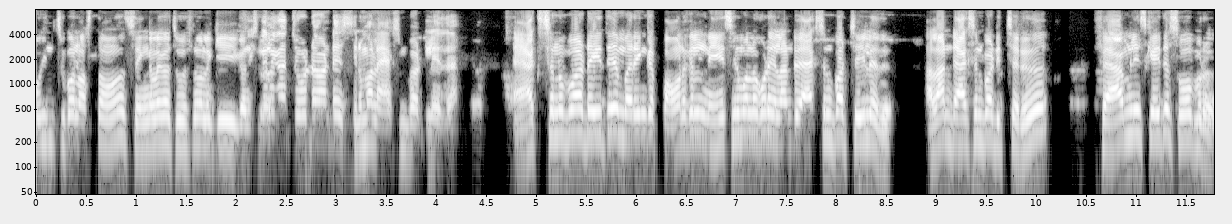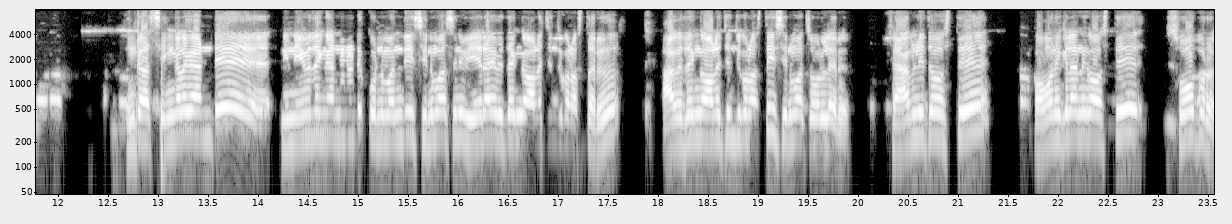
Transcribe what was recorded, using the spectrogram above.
ఊహించుకొని వస్తాం. సింగిల్గా చూసిన వాళ్ళకి కొంచెం చూడడం అంటే సినిమాలో యాక్షన్ పార్ట్ లేదా? యాక్షన్ పార్ట్ అయితే మరి ఇంకా పవన్ కళ్యాణ్ ఏ సినిమాలో కూడా ఇలాంటి యాక్షన్ పార్ట్ చేయలేదు. అలాంటి యాక్షన్ పార్ట్ ఇచ్చారు. ఫ్యామిలీస్కి అయితే సూపర్. ఇంకా సింగిల్గా అంటే నేను ఏ విధంగా అన్నానంటే కొన్ని మంది సినిమాస్ని వేరే విధంగా ఆలోచించుకొని వస్తారు. ఆ విధంగా ఆలోచించుకొని వస్తే ఈ సినిమా చూడలేరు. ఫ్యామిలీతో వస్తే పవన్ కళ్యాణ్గా వస్తే సూపర్.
